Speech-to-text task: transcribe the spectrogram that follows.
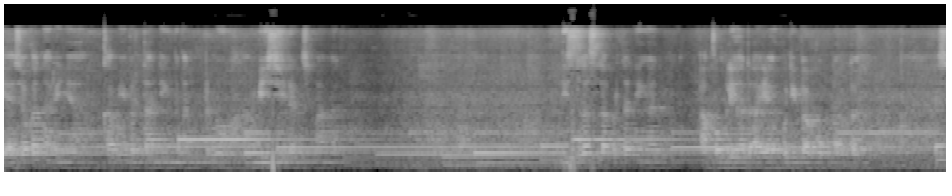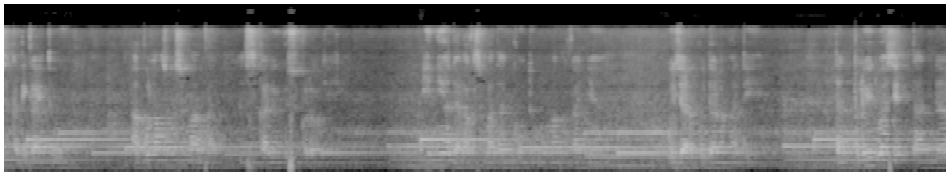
keesokan harinya kami bertanding dengan penuh ambisi dan semangat. Di sela-sela pertandingan, aku melihat ayahku di bangku penonton. Seketika itu, aku langsung semangat dan sekaligus grogi. Ini adalah kesempatanku untuk memakannya, ujarku dalam hati. Dan peluit wasit tanda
